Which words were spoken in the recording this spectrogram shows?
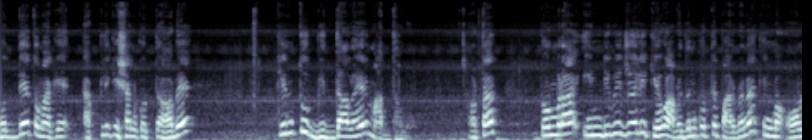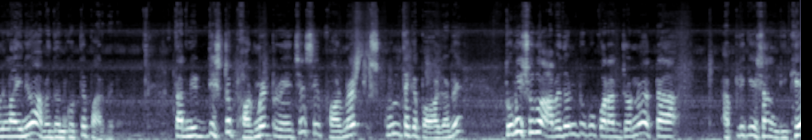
মধ্যে তোমাকে অ্যাপ্লিকেশান করতে হবে কিন্তু বিদ্যালয়ের মাধ্যমে। অর্থাৎ তোমরা ইন্ডিভিজুয়ালি কেউ আবেদন করতে পারবে না কিংবা অনলাইনেও আবেদন করতে পারবে না। তার নির্দিষ্ট ফরম্যাট রয়েছে, সেই ফরম্যাট স্কুল থেকে পাওয়া যাবে। তুমি শুধু আবেদনটুকু করার জন্য একটা অ্যাপ্লিকেশান লিখে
